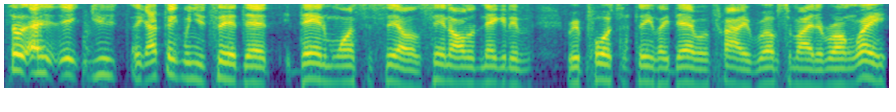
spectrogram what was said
So uh, it, you like I think when you said that Dan wants to sell, seeing all the negative reports and things like that would probably rub somebody the wrong way.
